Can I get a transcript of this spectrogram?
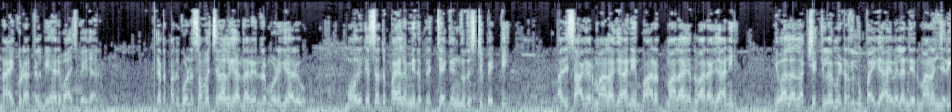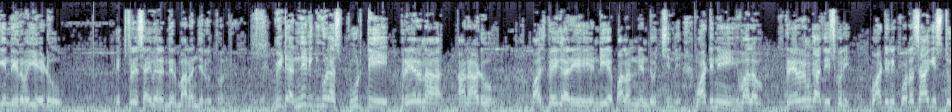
నాయకుడు అటల్ బిహారీ వాజ్పేయి గారు. గత పదకొండు సంవత్సరాలుగా నరేంద్ర మోడీ గారు మౌలిక సదుపాయాల మీద ప్రత్యేకంగా దృష్టి పెట్టి అది సాగర్మాల కానీ భారత్మాల ద్వారా కానీ ఇవాళ లక్ష కిలోమీటర్లకు పైగా హైవేల నిర్మాణం జరిగింది. ఇరవై ఏడు ఎక్స్ప్రెస్ హైవేల నిర్మాణం జరుగుతోంది. వీటి అన్నిటికీ కూడా స్ఫూర్తి ప్రేరణ ఆనాడు వాజ్పేయి గారి ఎన్డీఏ పాలన నుండి వచ్చింది. వాటిని ఇవాళ ప్రేరణగా తీసుకుని వాటిని కొనసాగిస్తూ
